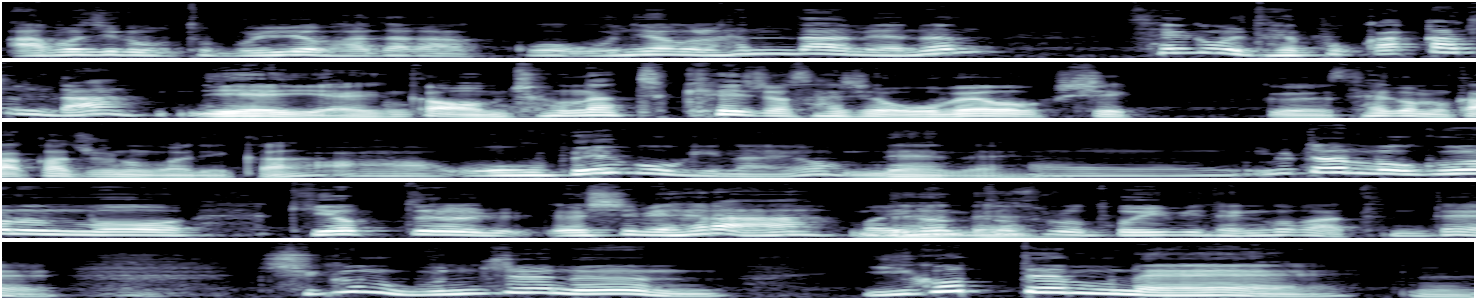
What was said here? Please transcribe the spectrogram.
아버지로부터 물려받아 갖고 운영을 한다면은 세금을 대폭 깎아준다. 예, 예. 그러니까 엄청난 특혜죠. 사실 500억씩 그 세금을 깎아주는 거니까. 아, 500억이나요? 네네. 어, 일단 뭐 그거는 뭐 기업들 열심히 해라. 뭐 이런 네네. 뜻으로 도입이 된 것 같은데 지금 문제는 이것 때문에 네.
